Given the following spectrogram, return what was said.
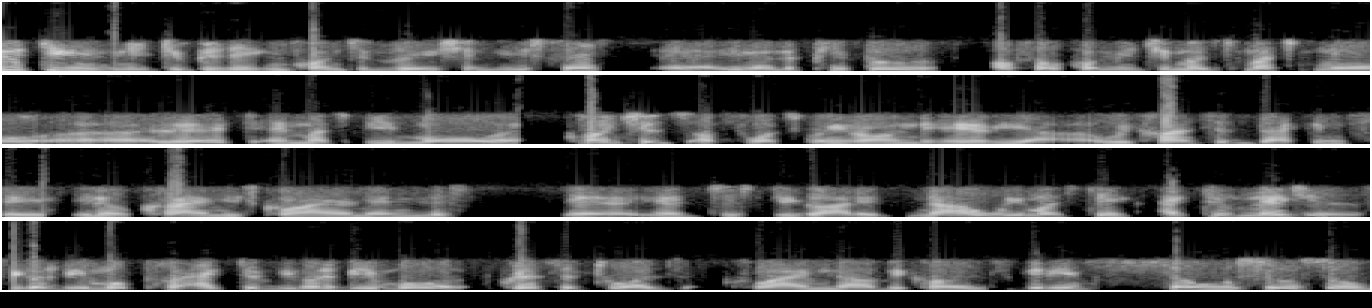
Few things need to be taken into consideration. Is first, uh, you know, the people of our community must much more uh, alert and must be more conscious of what's going on in the area. We can't sit back and say, you know, crime is crime and just uh, just disregard it. Now we must take active measures. We've got to be more proactive. We've got to be more aggressive towards crime now because it's getting so, so, so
